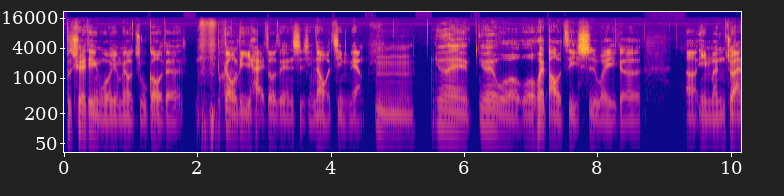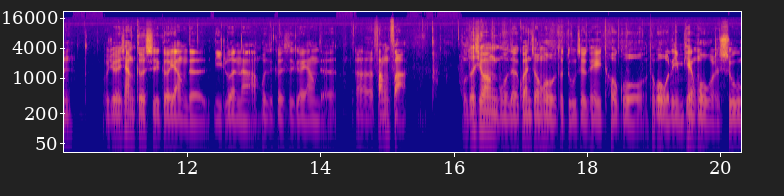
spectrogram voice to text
不确定我有没有足够的 够厉害做这件事情，但我尽量。嗯，因为因为我我会把我自己视为一个呃隐门砖，我觉得像各式各样的理论啊，或者各式各样的呃方法，我都希望我的观众或我的读者可以透过透过我的影片或我的书，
